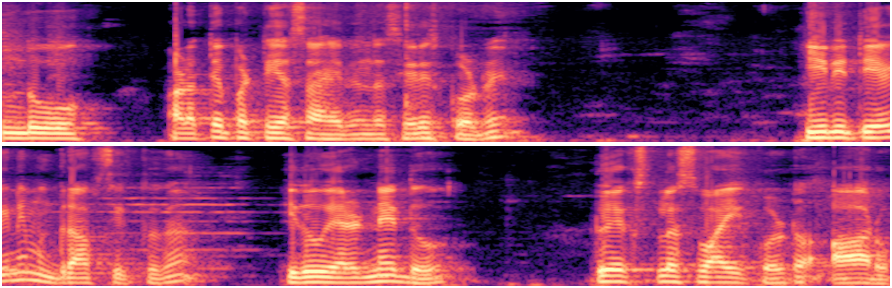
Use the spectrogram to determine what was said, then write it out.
ಒಂದು ಅಳತೆ ಪಟ್ಟಿಯ ಸಹಾಯದಿಂದ ಸೇರಿಸ್ಕೊಡ್ರಿ. ಈ ರೀತಿಯಾಗಿ ನಿಮಗೆ ಗ್ರಾಫ್ ಸಿಗ್ತದೆ. ಇದು ಎರಡನೇದು two x plus y equal to ಆರು.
